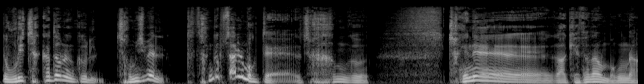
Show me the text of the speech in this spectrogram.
근데 우리 작가들은 그 점심에 삼겹살을 먹대. 참 그, 자기네가 계산하면 먹나?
